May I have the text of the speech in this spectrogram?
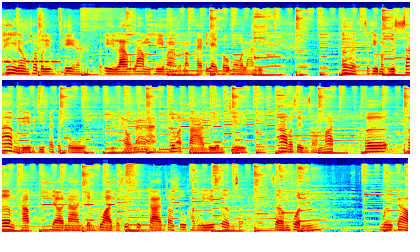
เท่นะผมชอบตัวนี้เท่นะเอ้ยล่ามล่ามเท่มากบางใครก็ใหญ่โตมโหฬารดิ เออสกิลมันคือสร้าง DMG ใส่ศัตรูแถวหน้า เพิ่มอัตรา DMG 5%สามารถเพิ่มเพิ่มทับยาวนานจนกว่าจะสิ้นสุดการต่อสู้ครั้งนี้เสริมเสริมผลมือเก่า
